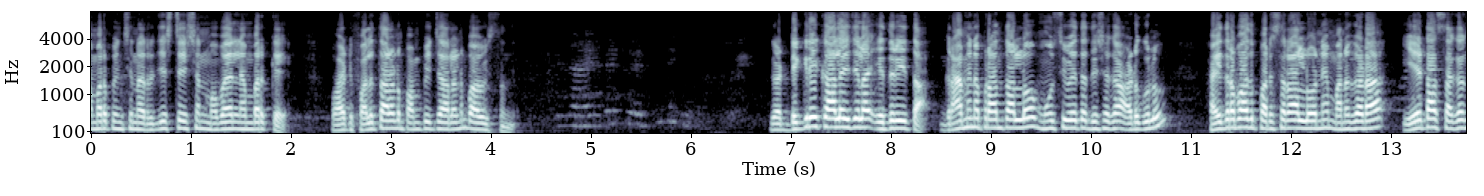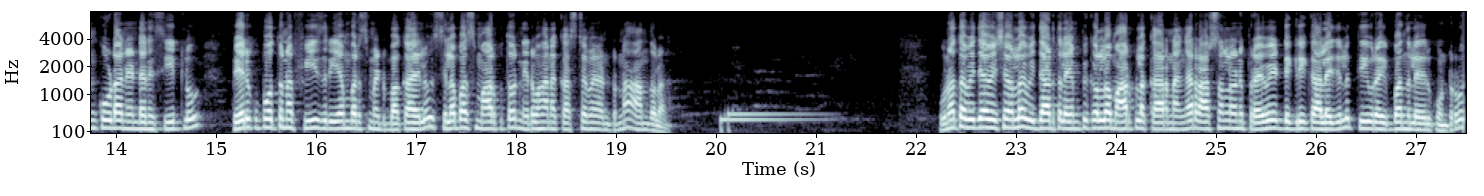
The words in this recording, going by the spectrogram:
సమర్పించిన రిజిస్ట్రేషన్ మొబైల్ నెంబర్కే వాటి ఫలితాలను పంపించాలని భావిస్తుంది. ఇక డిగ్రీ కాలేజీల ఎదురీత గ్రామీణ ప్రాంతాల్లో మూసివేత దిశగా అడుగులు హైదరాబాద్ పరిసరాల్లోనే మనుగడ ఏటా సగం కూడా నిండని సీట్లు పేరుకుపోతున్న ఫీజు రియంబర్స్మెంట్ బకాయిలు సిలబస్ మార్పుతో నిర్వహణ కష్టమే అంటున్న ఆందోళన. ఉన్నత విద్యా విషయంలో విద్యార్థుల ఎంపికల్లో మార్పుల కారణంగా రాష్ట్రంలోని ప్రైవేట్ డిగ్రీ కాలేజీలు తీవ్ర ఇబ్బందులు ఎదుర్కొంటారు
